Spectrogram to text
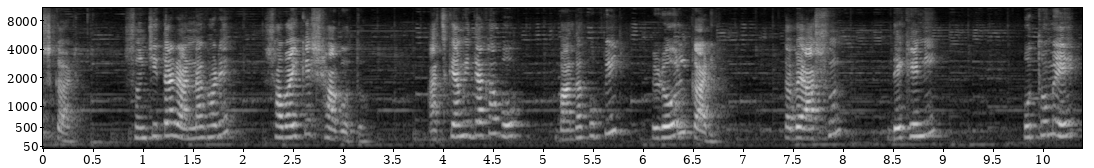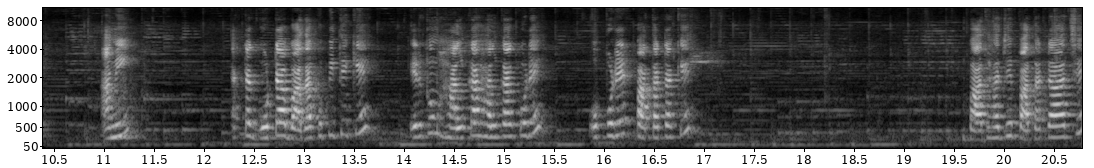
নমস্কার সঞ্চিতার রান্নাঘরে সবাইকে স্বাগত। আজকে আমি দেখাবো বাঁধাকপির রোল কারি। তবে আসুন, দেখে নিই। প্রথমে আমি একটা গোটা বাঁধাকপি থেকে এরকম হালকা হালকা করে ওপরের পাতাটাকে বাঁধা যে পাতাটা আছে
